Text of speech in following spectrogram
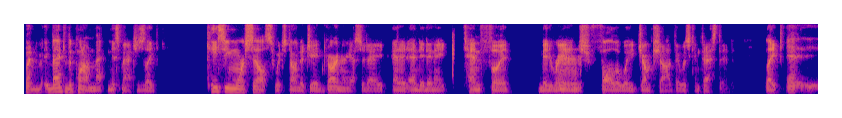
but back to the point on ma- mismatches, like Casey Morsell switched on to Jayden Gardner yesterday, and it ended in a 10 foot mid-range mm. fall away jump shot that was contested like eh,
